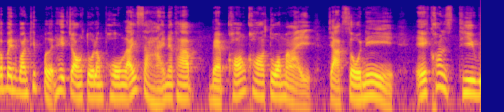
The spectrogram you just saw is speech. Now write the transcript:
ก็เป็นวันที่เปิดให้จองตัวลำโพงไร้สายนะครับ แบบคล้องคอตัวใหม่จาก Sony Acon TV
